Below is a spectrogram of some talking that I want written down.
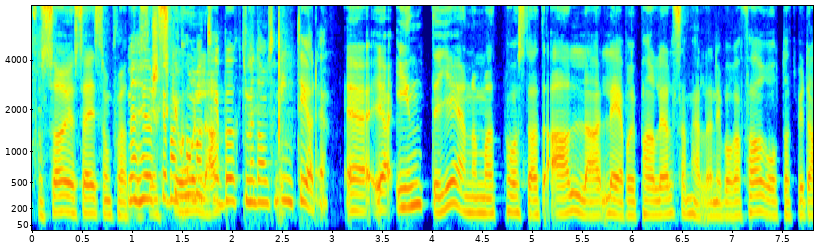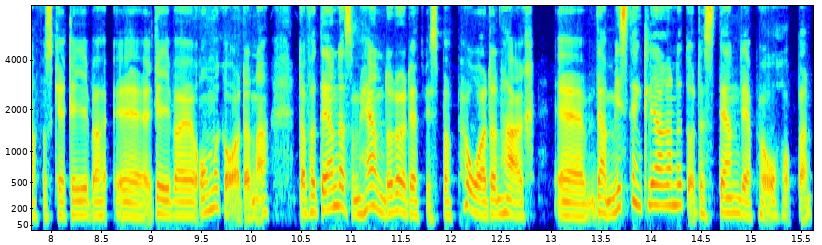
försörjer sig, som sköter Men hur sin ska man skola. komma till bukt med de som inte gör det? Eh, Ja, inte genom att påstå att alla lever i parallellsamhällen i våra förorter att vi därför ska riva, riva områdena. Därför att det enda som händer då är att vi spär på den här, eh, det här misstänkliggörandet och det ständiga påhoppen.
